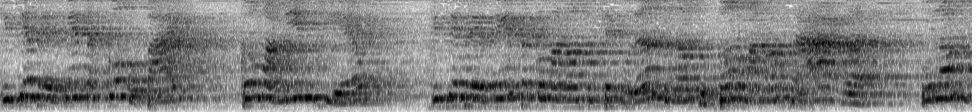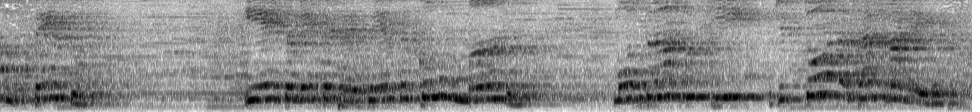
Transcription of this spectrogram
Que se apresenta como Pai, como amigo fiel, que se apresenta como a nossa segurança, o nosso pão, a nossa água, o nosso sustento. E ele também se apresenta como mãe, mostrando que de todas as maneiras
